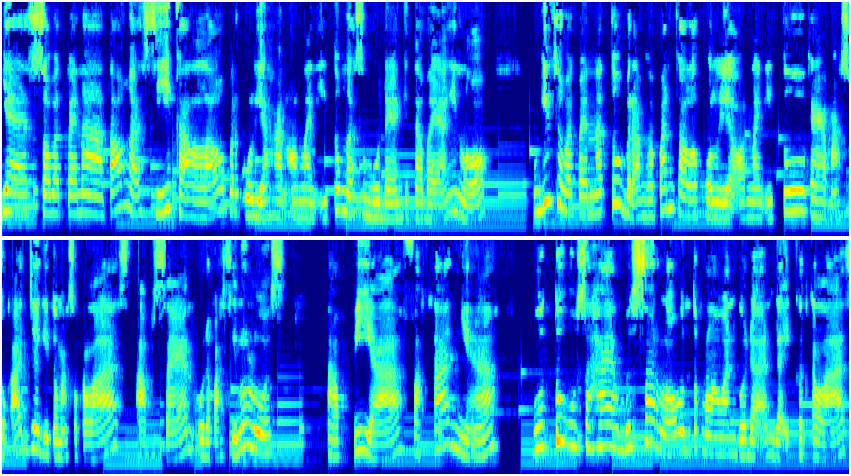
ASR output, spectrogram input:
Yes, Sobat Pena, tahu nggak sih kalau perkuliahan online itu nggak semudah yang kita bayangin loh? Mungkin Sobat Pena tuh beranggapan kalau kuliah online itu kayak masuk aja gitu, masuk kelas, absen, udah pasti lulus. Tapi ya, faktanya butuh usaha yang besar loh untuk melawan godaan gak ikut kelas.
